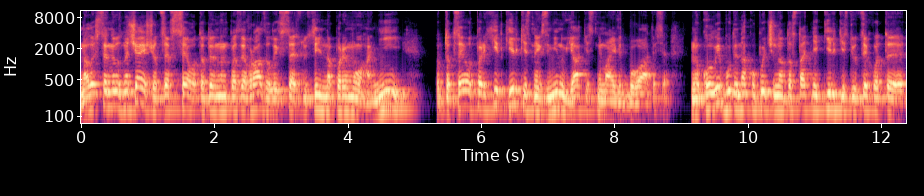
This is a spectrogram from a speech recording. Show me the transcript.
Але ж це не означає, що це все от один НПЗ вразили і все суцільна перемога. Ні. Тобто, це от перехід кількісних змін у якість не має відбуватися. Ну коли буде накопичена достатня кількість у цих от е,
